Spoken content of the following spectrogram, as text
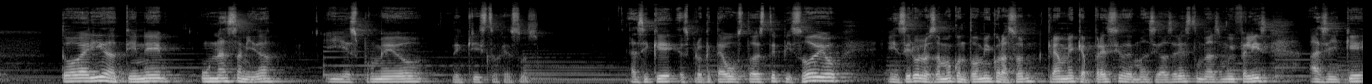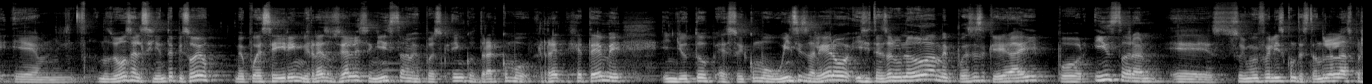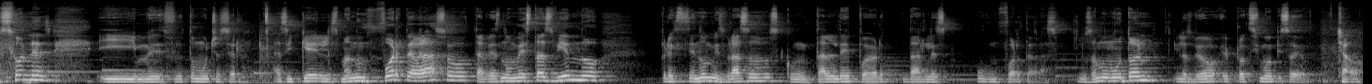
toda herida tiene una sanidad y es por medio de Cristo Jesús. Así que espero que te haya gustado este episodio En serio, los amo con todo mi corazón. Créanme que aprecio demasiado hacer esto, me hace muy feliz. Así que em, nos vemos al siguiente episodio. Me puedes seguir en mis redes sociales, en Instagram, me puedes encontrar como Red GTM. En YouTube estoy como Wincy Salguero. Y si tienes alguna duda, me puedes escribir ahí por Instagram. Eh, soy muy feliz contestándole a las personas y me disfruto mucho hacerlo. Así que les mando un fuerte abrazo. Tal vez no me estás viendo, pero extiendo mis brazos con tal de poder darles un fuerte abrazo. Los amo un montón y los veo el próximo episodio. Chao.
